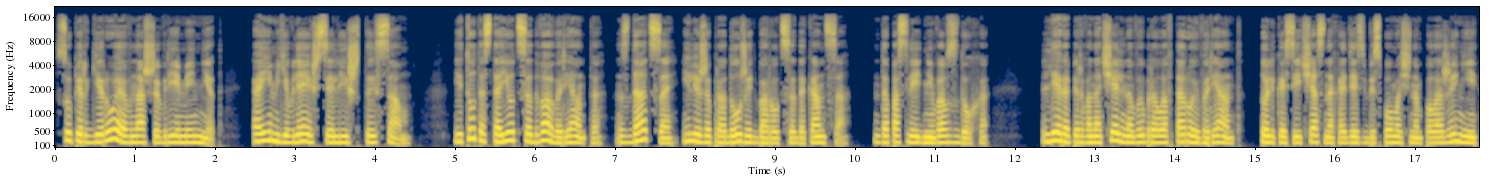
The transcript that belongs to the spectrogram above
Супергероя в наше время нет, а им являешься лишь ты сам. И тут остается два варианта — сдаться или же продолжить бороться до конца, до последнего вздоха. Лера первоначально выбрала второй вариант, только сейчас, находясь в беспомощном положении,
